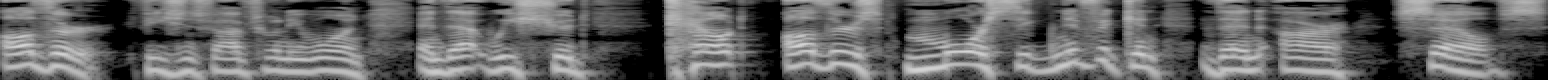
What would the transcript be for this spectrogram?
other, Ephesians 5.21, and that we should count others more significant than ourselves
